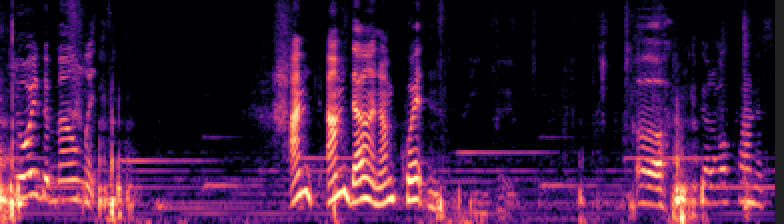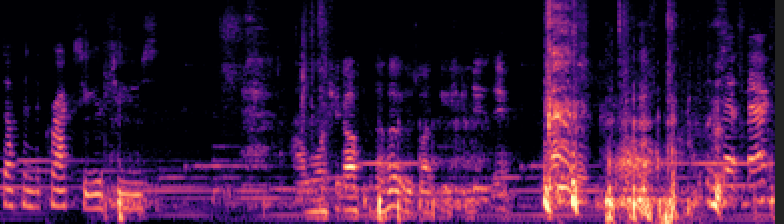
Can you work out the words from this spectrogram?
Enjoy the moment. I'm I'm done. I'm quitting. Ugh, you got all kind of stuff in the cracks of your shoes. I'll wash it off with a hose like you should do there. Put that back.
